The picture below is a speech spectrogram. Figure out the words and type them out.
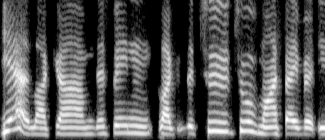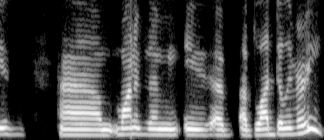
Yeah like um there's been like the two two of my favorite is um, one of them is a, a, blood delivery.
